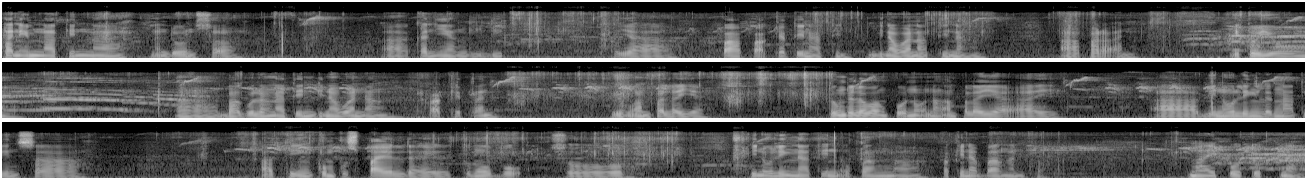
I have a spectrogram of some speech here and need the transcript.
tanim natin na nandoon sa ah, kaniyang gilid. Kaya papaakyatin natin ginawa natin ng ah, paraan ito yung ah, bago lang natin ginawa ng paakyatan yung ampalaya. Itong dalawang puno ng ampalaya ay ah, binuling lang natin sa ating compost pile dahil tumubo. So pinuling natin upang mapakinabangan pa may putot na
